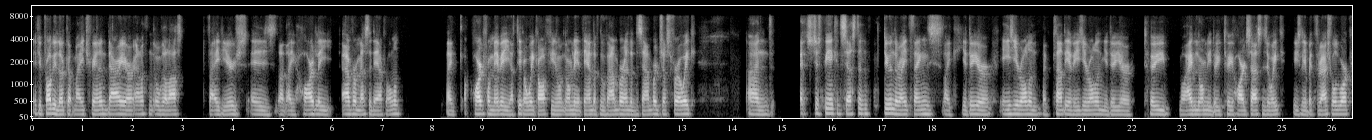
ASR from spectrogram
If you probably look at my training diary or anything over the last five years, is that I hardly ever miss a day of running. Like apart from maybe I take a week off, you know, normally at the end of November, end of December, just for a week, and it's just being consistent, doing the right things. Like you do your easy running, like plenty of easy running. You do your two. Well, I would normally do two hard sessions a week, usually about threshold work.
